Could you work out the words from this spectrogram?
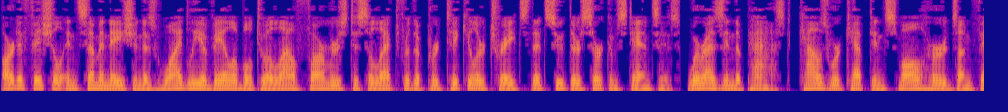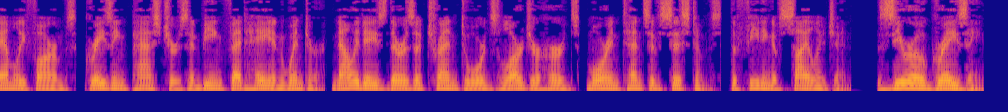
Artificial insemination is widely available to allow farmers to select for the particular traits that suit their circumstances, whereas in the past, cows were kept in small herds on family farms, grazing pastures and being fed hay in winter. Nowadays there is a trend towards larger herds, more intensive systems, the feeding of silage and zero grazing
